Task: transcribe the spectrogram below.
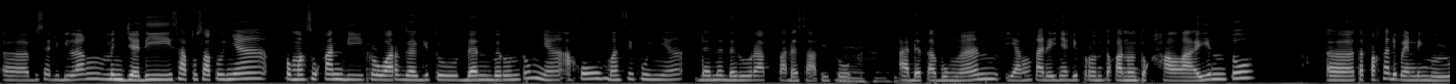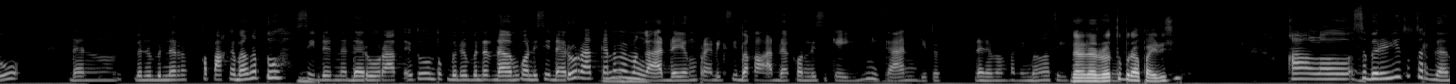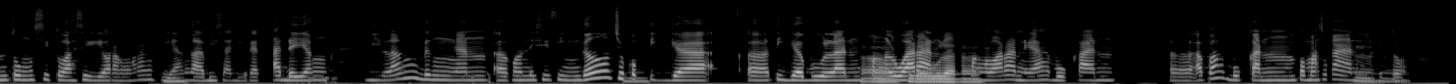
eh, bisa dibilang menjadi satu-satunya pemasukan di keluarga gitu dan beruntungnya aku masih punya dana darurat pada saat itu Hmm, hmm. ada tabungan yang tadinya diperuntukkan untuk hal lain tuh eh, terpaksa dipending dulu dan bener-bener kepake banget tuh si dana darurat itu untuk bener-bener dalam kondisi darurat karena Hmm. memang nggak ada yang prediksi bakal ada kondisi kayak gini kan gitu dan emang penting banget sih. Dana darurat tuh berapa ini sih? Kalau sebenarnya itu tergantung situasi orang-orang sih ya Hmm. nggak bisa direct ada yang bilang dengan eh, kondisi single cukup Hmm. tiga eh, tiga bulan Ah, tiga pengeluaran bulan, ah. pengeluaran ya bukan eh, apa bukan pemasukan Hmm, gitu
